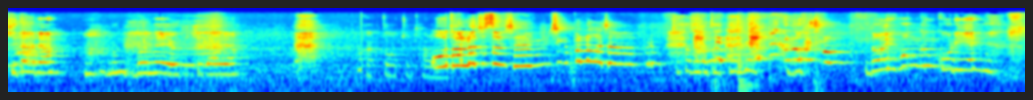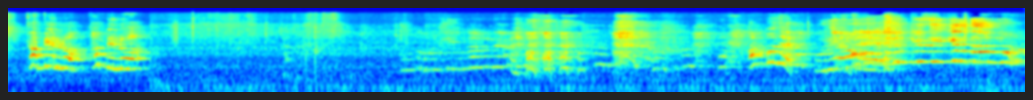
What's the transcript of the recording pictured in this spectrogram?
기다려. 너네 여기 기다려. 각도가 좀 달라. 어 달라졌어 쟤 움직이 빨라 가자 잠깐 잠깐 잠깐. 너, 너의 황금 꼬리에. 담비 일로 와 담비 일로 와 너무 긴장돼. 한 번에 우리한테 이렇게 생겼다고.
